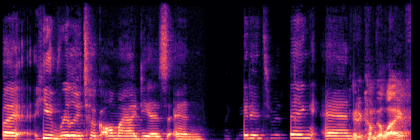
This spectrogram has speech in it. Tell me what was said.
but he really took all my ideas and like made it into a thing. And Made it come to life.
